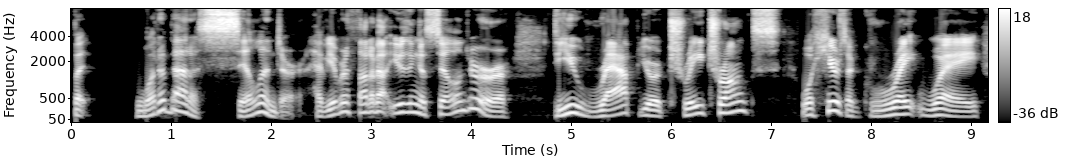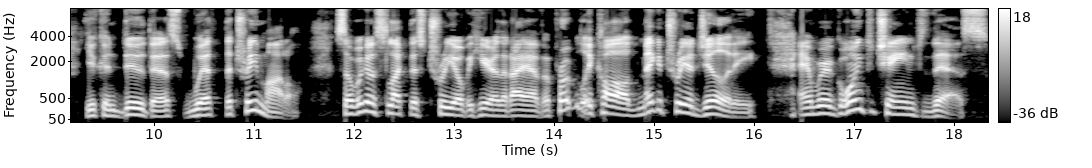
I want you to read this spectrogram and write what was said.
But what about a cylinder? Have you ever thought about using a cylinder, or do you wrap your tree trunks well, here's a great way you can do this with the tree model. So we're going to select this tree over here that I have appropriately called Mega Tree Agility, and we're going to change this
